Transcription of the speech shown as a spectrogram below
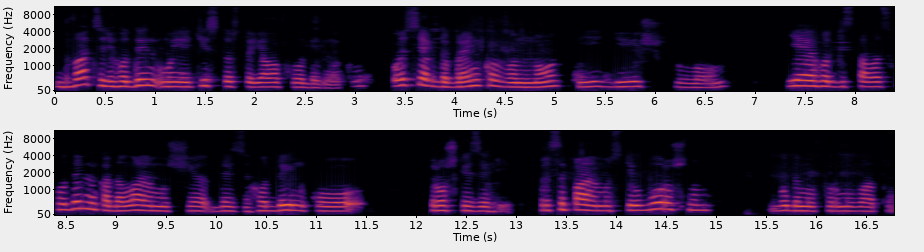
20 годин моє тісто стояло в холодильнику. Ось як добренько воно підійшло. Я його дістала з холодильника, дала йому ще десь годинку трошки зігріти. Присипаємо стіл борошном, будемо формувати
